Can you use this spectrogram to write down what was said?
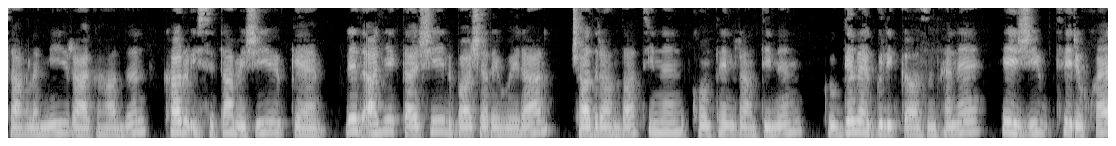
saxlemî, ragihandin, kar û îstîhdamê jî bike. Lê di aliyek de jî li bajarê wêran çadiran datînin, konteyneran dînin ku gelek gulîk gazin hene hê jî bi têrê xwe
